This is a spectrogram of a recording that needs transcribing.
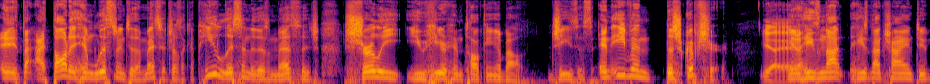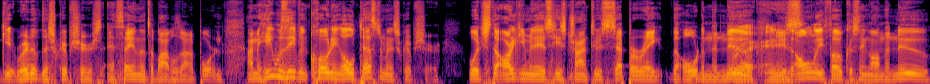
in fact, I thought of him listening to the message. I was like, if he listened to this message, surely you hear him talking about Jesus and even the Scripture. Yeah, yeah. You know, he's not he's not trying to get rid of the scriptures and saying that the Bible's not important. I mean, he was even quoting Old Testament scripture, which the argument is he's trying to separate the old and the new, Right, and and he's, he's- only focusing on the new.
